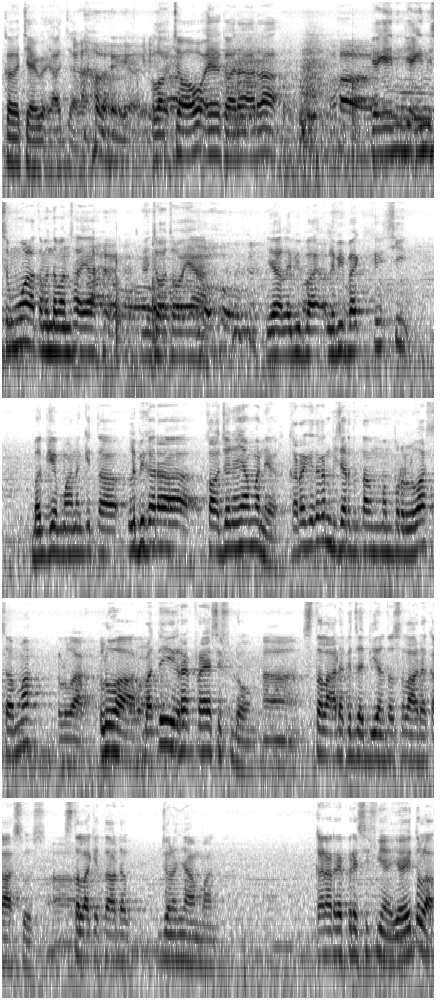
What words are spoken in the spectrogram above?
ke cewek aja. Oh iya. iya. Kalau cowok ya ke arah-arah kayak ini kayak ini semua lah teman-teman saya yang cowok-cowoknya ya lebih baik lebih baik sih bagaimana kita lebih karena kalau zona nyaman ya karena kita kan bicara tentang memperluas sama keluar. keluar berarti represif dong Ah. setelah ada kejadian atau setelah ada kasus Ah. setelah kita ada zona nyaman karena represifnya ya itulah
